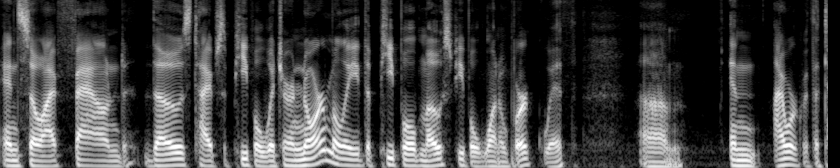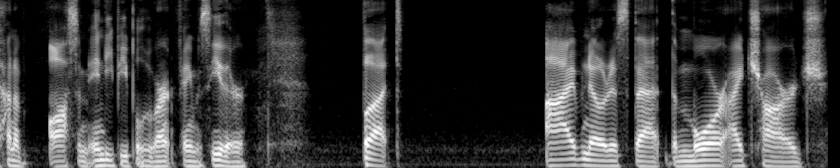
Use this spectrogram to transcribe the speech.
And so I've found those types of people, which are normally the people most people want to work with. Um, and I work with a ton of awesome indie people who aren't famous either. But I've noticed that the more I charge,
